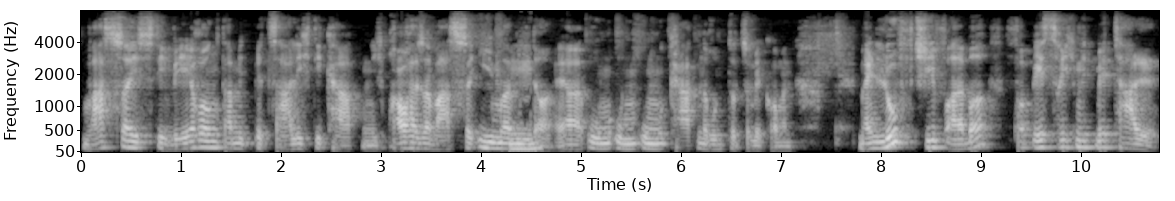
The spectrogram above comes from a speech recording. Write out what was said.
Wasser ist die Währung, damit bezahle ich die Karten. Ich brauche also Wasser immer mhm. wieder, ja, um, um, um Karten runterzubekommen. Mein Luftschiff aber verbessere ich mit Metall.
